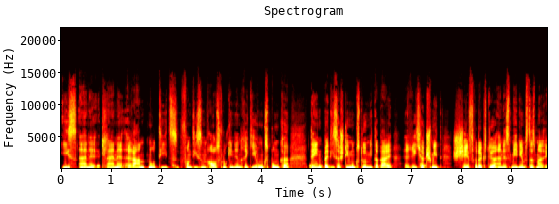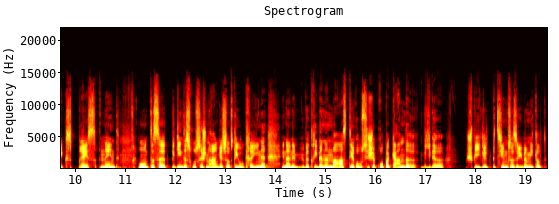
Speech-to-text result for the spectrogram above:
ist eine kleine kleine Randnotiz von diesem Ausflug in den Regierungsbunker, denn bei dieser Stimmungstour mit dabei Richard Schmidt, Chefredakteur eines Mediums, das man Express nennt und das seit Beginn des russischen Angriffs auf die Ukraine in einem übertriebenen Maß die russische Propaganda wieder spiegelt bzw. übermittelt.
